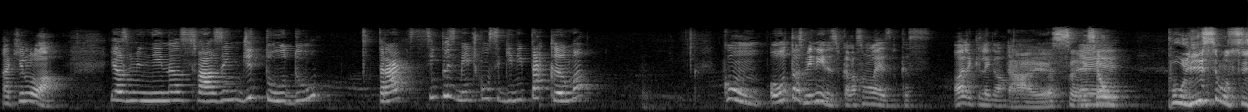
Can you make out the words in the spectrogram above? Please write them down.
aquilo lá. E as meninas fazem de tudo para simplesmente conseguirem ir pra cama com outras meninas, porque elas são lésbicas. Olha que legal. Ah, essa, esse é o pulíssimo. Se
